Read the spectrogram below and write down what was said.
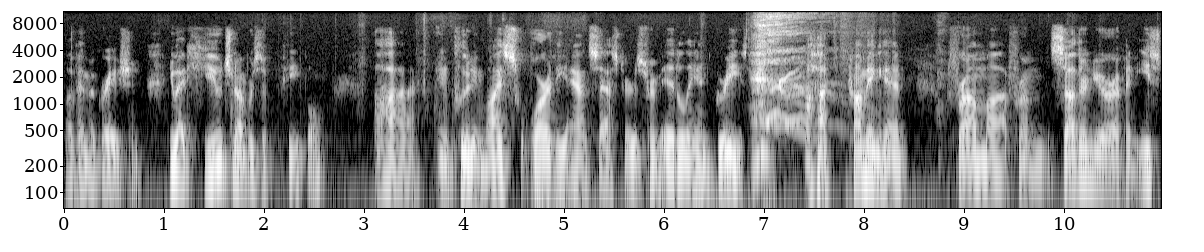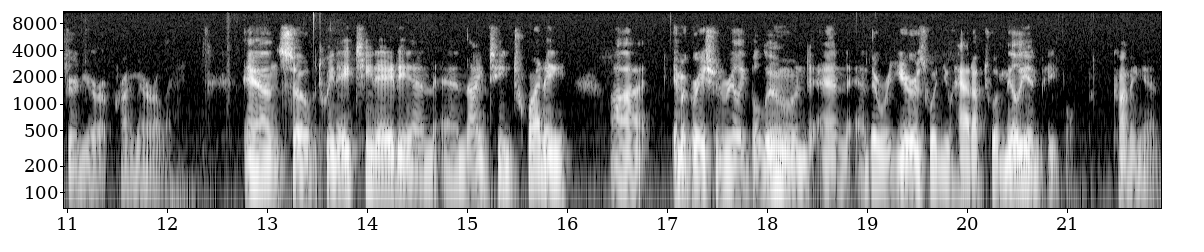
of immigration. You had huge numbers of people, uh, including my swarthy ancestors from Italy and Greece, uh, coming in from uh, from Southern Europe and Eastern Europe primarily. And so between 1880 and, and 1920, uh, immigration really ballooned, and, and there were years when you had up to a million people coming in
